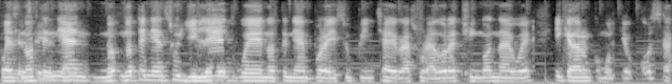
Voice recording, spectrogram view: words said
pues no tenían, no, no tenían su gilet, güey, no tenían por ahí su pinche rasuradora chingona, güey, y quedaron como el tío Cosa.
